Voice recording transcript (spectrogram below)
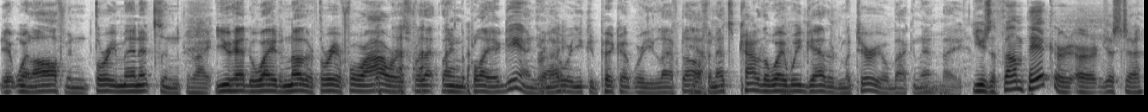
It went off in three minutes, and Right. you had to wait another three or four hours for that thing to play again. You Right. know, where you could pick up where you left off, Yeah. and that's kind of the way we gathered material back in that day. use a thumb pick or, or just a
